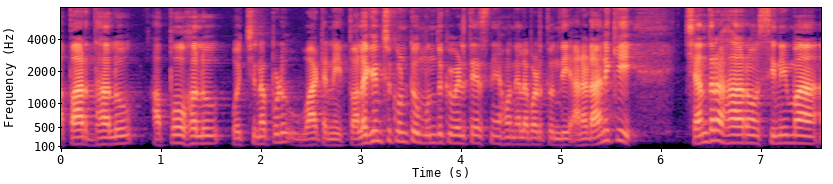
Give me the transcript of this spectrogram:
అపార్థాలు అపోహలు వచ్చినప్పుడు వాటిని తొలగించుకుంటూ ముందుకు వెళితే స్నేహం నిలబడుతుంది అనడానికి చంద్రహారం సినిమా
